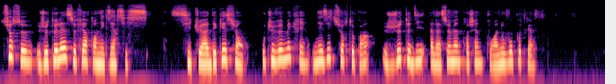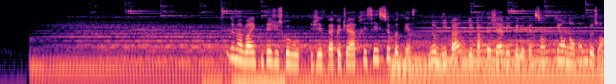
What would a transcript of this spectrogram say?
Sur ce, je te laisse faire ton exercice. Si tu as des questions ou tu veux m'écrire, n'hésite surtout pas Je te dis à la semaine prochaine pour un nouveau podcast. De m'avoir écouté jusqu'au bout. J'espère que tu as apprécié ce podcast. N'oublie pas de partager avec les personnes qui en auront besoin.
